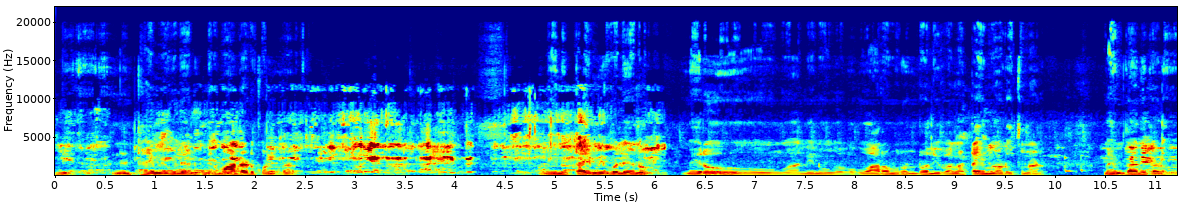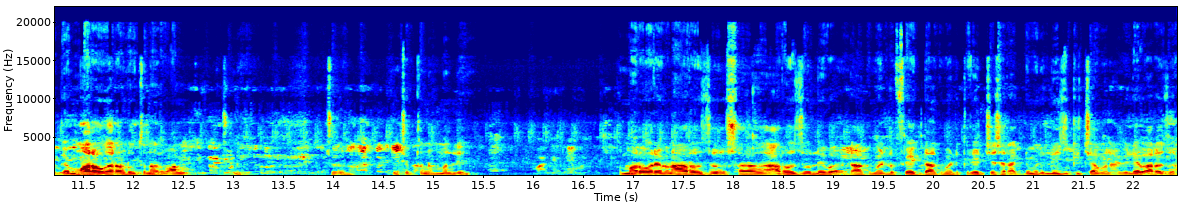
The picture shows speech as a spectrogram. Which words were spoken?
నేను టైం ఇవ్వలేను మీరు మాట్లాడుకుంటున్నాను. నేను టైం ఇవ్వలేను మీరు నేను ఒక వారం రెండు రోజులు ఇవ్వాలన్న టైం అడుగుతున్నాడు. మేము దానికి అడుగు ఒక ఎంఆర్ఓ గారు అడుగుతున్నారు వాళ్ళని. చూడు నేను చెప్తున్నాను మళ్ళీ ఎంఆర్ఓ గారు ఏమైనా ఆ రోజు స- ఆ రోజు లేవా? డాక్యుమెంట్లు ఫేక్ డాక్యుమెంట్ క్రియేట్ చేశారు అగ్రిమెంట్ లీజుకి ఇచ్చామని. అవి లేవా ఆ రోజు?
